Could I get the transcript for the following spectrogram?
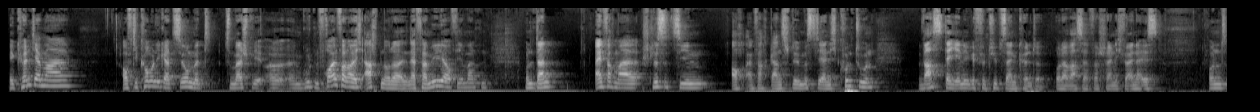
ihr könnt ja mal auf die Kommunikation mit zum Beispiel äh, einem guten Freund von euch achten oder in der Familie auf jemanden und dann einfach mal Schlüsse ziehen, auch einfach ganz still, müsst ihr ja nicht kundtun, was derjenige für ein Typ sein könnte oder was er wahrscheinlich für einer ist. Und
